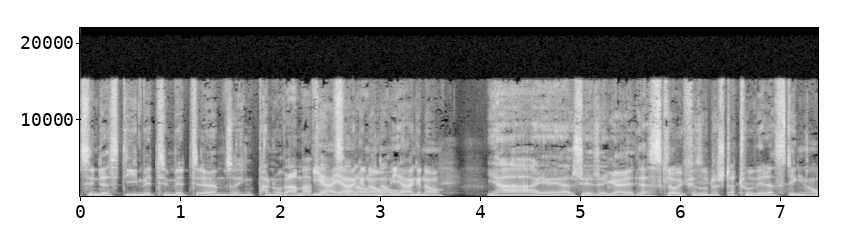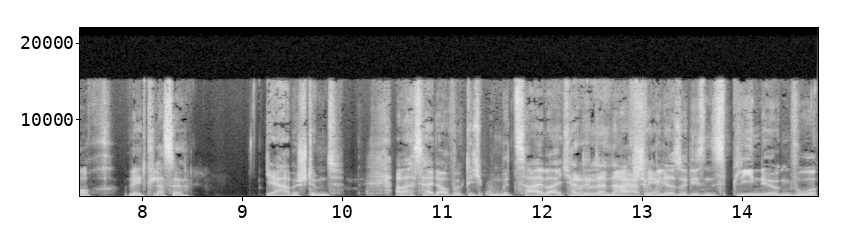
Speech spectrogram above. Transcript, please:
Sind das die mit, mit ähm, solchen Panoramafenstern? Ja, ja, genau, ja, genau. Ja, ja, ja, sehr, sehr geil. Das ist, glaube ich, für so eine Stadttour wäre das Ding auch Weltklasse. Ja, bestimmt. Aber es ist halt auch wirklich unbezahlbar. Ich hatte danach Ja, okay. schon wieder so diesen Spleen irgendwo.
